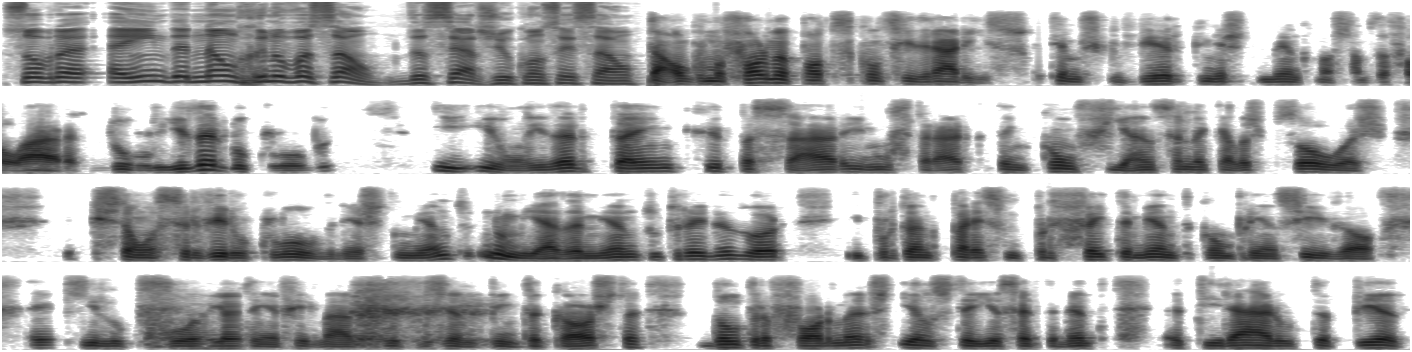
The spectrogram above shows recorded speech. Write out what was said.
sobre a ainda não renovação de Sérgio Conceição. De alguma forma pode-se considerar isso. Temos que ver que neste momento nós estamos a falar do líder do clube, e, e, um líder tem que passar e mostrar que tem confiança naquelas pessoas que estão a servir o clube neste momento, nomeadamente o treinador. E, portanto, parece-me perfeitamente compreensível aquilo que foi ontem afirmado pelo Presidente Pinta Costa. De outra forma, ele estaria certamente a tirar o tapete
